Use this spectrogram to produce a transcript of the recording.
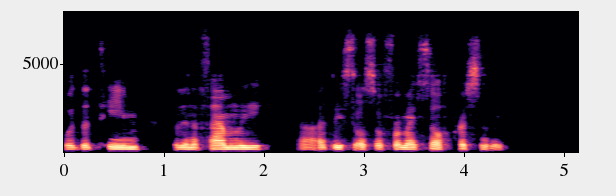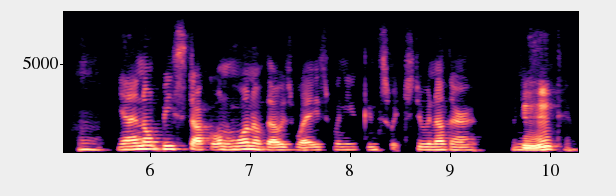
with the team, within a family, uh, at least also for myself personally. Hmm. Yeah, and not be stuck on one of those ways when you can switch to another. When you mm-hmm. to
